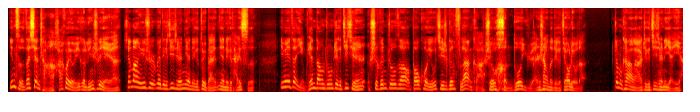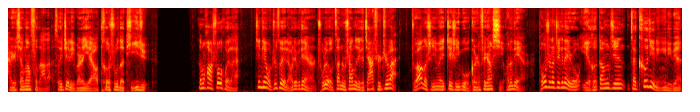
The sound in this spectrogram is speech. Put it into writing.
因此在现场啊还会有一个临时的演员，相当于是为这个机器人念这个对白、念这个台词，因为在影片当中，这个机器人是跟周遭，包括尤其是跟弗兰克啊，是有很多语言上的这个交流的。这么看来，这个机器人的演绎还是相当复杂的，所以这里边也要特殊的提一句。那么话说回来。今天我之所以聊这部电影，除了有赞助商的这个加持之外，主要呢是因为这是一部我个人非常喜欢的电影。同时呢，这个内容也和当今在科技领域里边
